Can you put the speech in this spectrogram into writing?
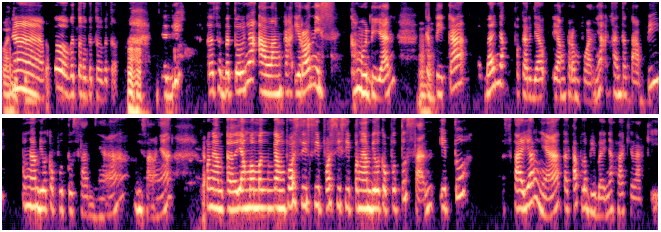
Lanjutin. Nah, betul betul betul betul. Jadi Eh, sebetulnya alangkah ironis kemudian uh-huh. ketika banyak pekerja yang perempuannya akan tetapi pengambil keputusannya misalnya ya. pengam, uh, yang memegang posisi-posisi pengambil keputusan itu sayangnya tetap lebih banyak laki-laki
